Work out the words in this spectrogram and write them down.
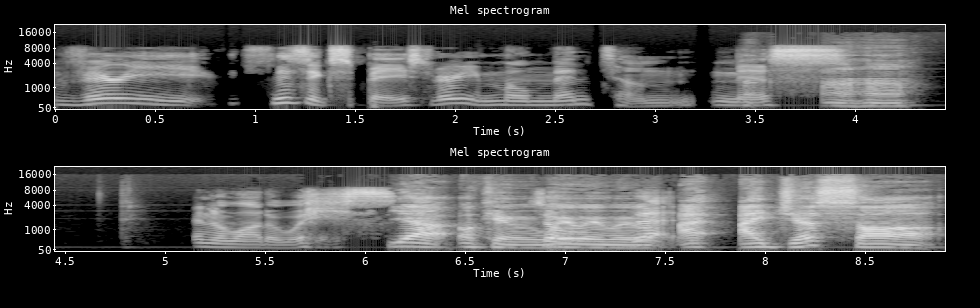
very physics based, very momentum miss Uh huh. in a lot of ways. Yeah. Okay. Wait. So wait. Wait. Wait. that- I I just saw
